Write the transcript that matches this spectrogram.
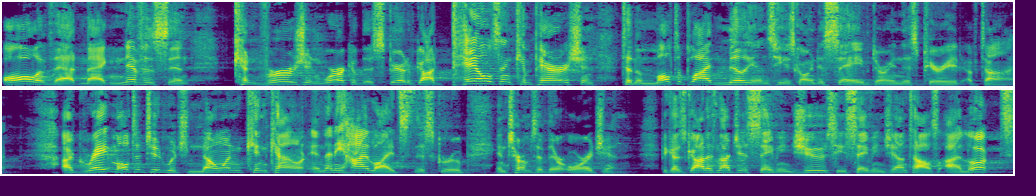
All of that magnificent conversion work of the Spirit of God pales in comparison to the multiplied millions he is going to save during this period of time. A great multitude which no one can count. And then he highlights this group in terms of their origin. Because God is not just saving Jews, He's saving Gentiles. I looked,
